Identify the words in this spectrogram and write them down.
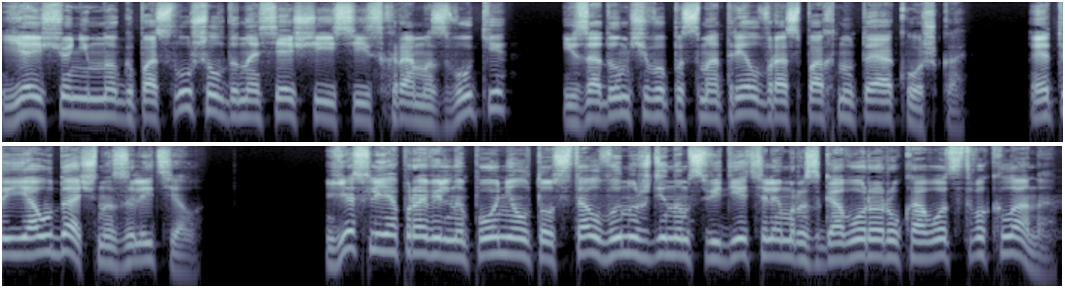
я еще немного послушал доносящиеся из храма звуки и задумчиво посмотрел в распахнутое окошко. Это я удачно залетел. Если я правильно понял, то стал вынужденным свидетелем разговора руководства клана.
